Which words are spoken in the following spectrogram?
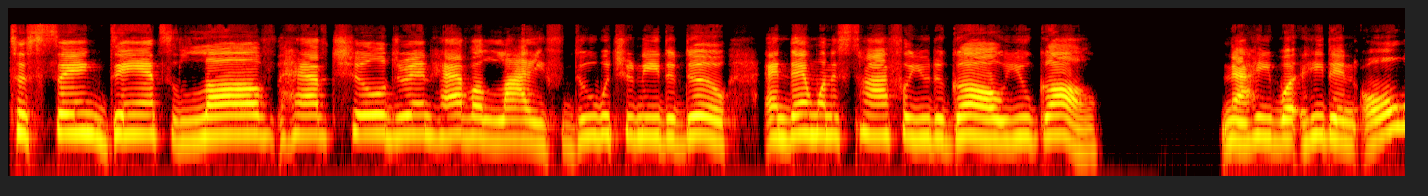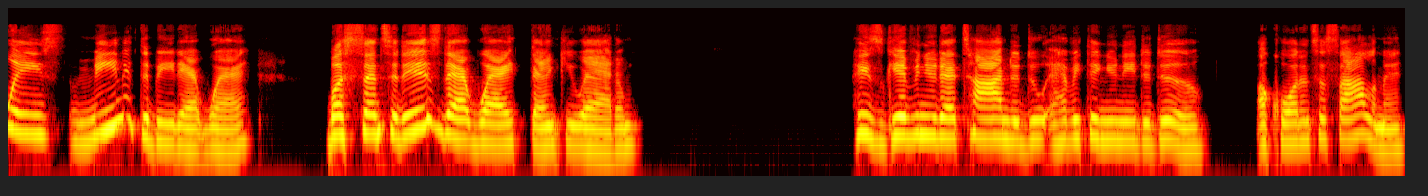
to sing, dance, love, have children, have a life, do what you need to do. And then when it's time for you to go, you go. Now he what he didn't always mean it to be that way, but since it is that way, thank you, Adam. He's giving you that time to do everything you need to do, according to Solomon.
